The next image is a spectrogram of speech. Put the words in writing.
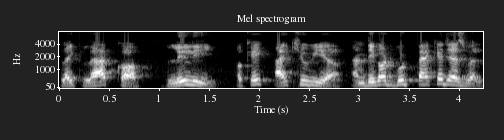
like labcorp lilly okay iqvia and they got good package as well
